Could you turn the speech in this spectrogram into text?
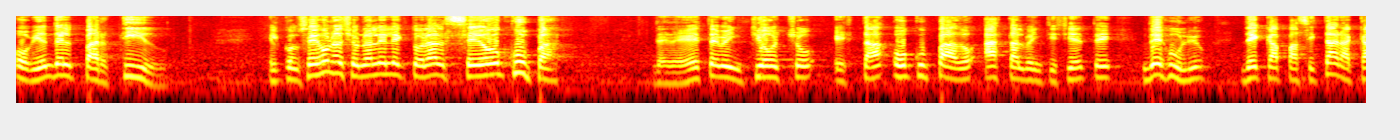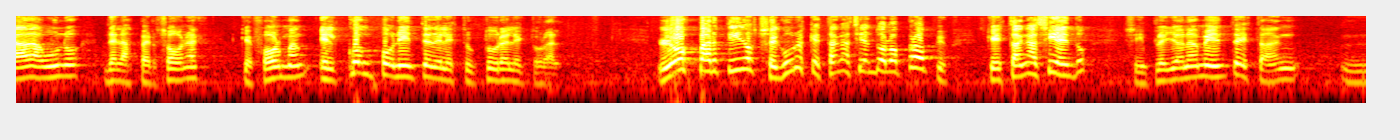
o bien del partido. El Consejo Nacional Electoral se ocupa, desde este 28 está ocupado hasta el 27 de julio, de capacitar a cada uno de las personas que forman el componente de la estructura electoral. Los partidos seguros que están haciendo lo propio, que están haciendo, simple y llanamente están mm,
